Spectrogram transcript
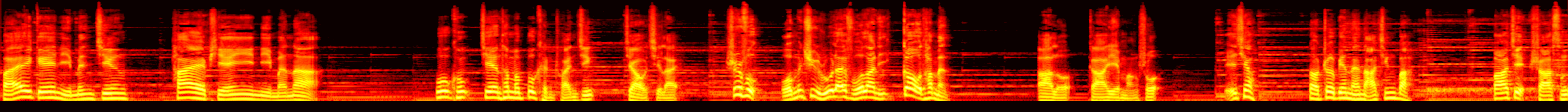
白给你们经，太便宜你们了。”悟空见他们不肯传经，叫起来：“师傅，我们去如来佛那里告他们。”阿罗、嘎也忙说：“别叫，到这边来拿经吧。”八戒、沙僧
